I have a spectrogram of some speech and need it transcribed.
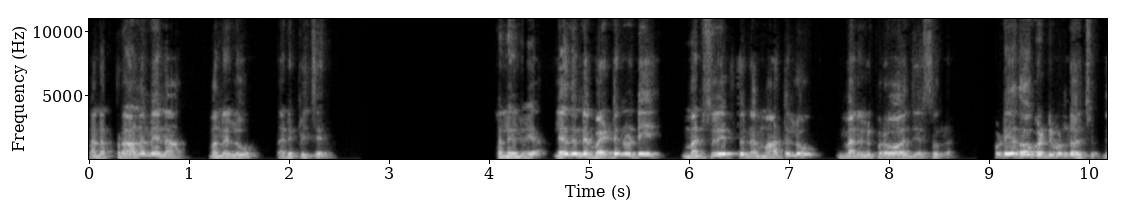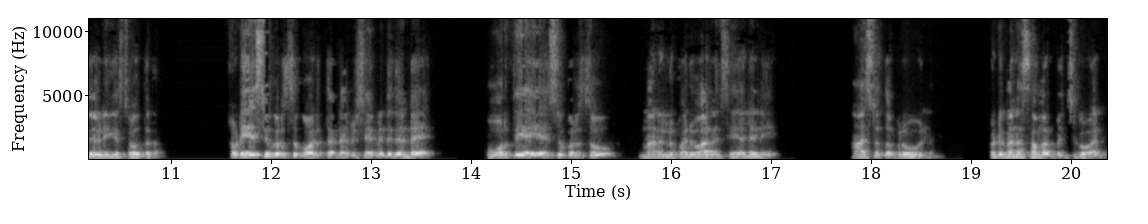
మన ప్రాణమేనా మనలో నడిపించేది? అల్లెలుయ లేదంటే బయట నుండి మనుషులు చెప్తున్న మాటలు మనల్ని ప్రభావం చేస్తుందా? ఇప్పుడు ఏదో ఒకటి ఉండవచ్చు దేవునికి స్తోత్రం. ఇప్పుడు యేసుకురుసు కోరుతున్న విషయం ఏంటిదంటే పూర్తిగా యేసుకురుసు మనల్ని పరిపాలన చేయాలని ఆశతో ప్రభు ఉన్నది ఇప్పుడు మనం సమర్పించుకోవాలి.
